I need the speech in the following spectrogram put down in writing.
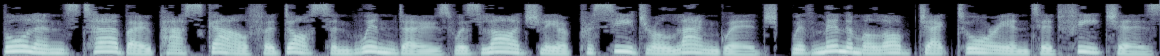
Borland's Turbo Pascal for DOS and Windows was largely a procedural language, with minimal object-oriented features,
